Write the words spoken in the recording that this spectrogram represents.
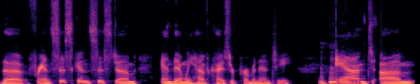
the Franciscan system, and then we have Kaiser Permanente. Mm-hmm. And um,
